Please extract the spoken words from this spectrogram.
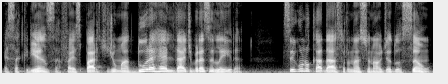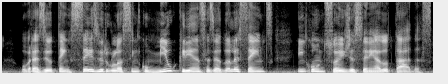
Essa criança faz parte de uma dura realidade brasileira. Segundo o Cadastro Nacional de Adoção, o Brasil tem 6,5 mil crianças e adolescentes em condições de serem adotadas.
